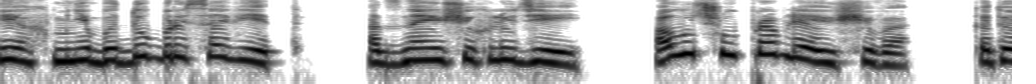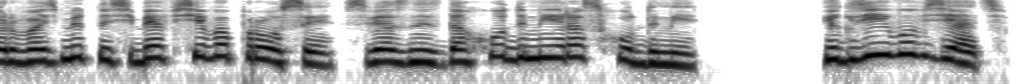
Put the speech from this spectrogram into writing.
Эх, мне бы добрый совет от знающих людей, а лучше управляющего, который возьмет на себя все вопросы, связанные с доходами и расходами. И где его взять?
